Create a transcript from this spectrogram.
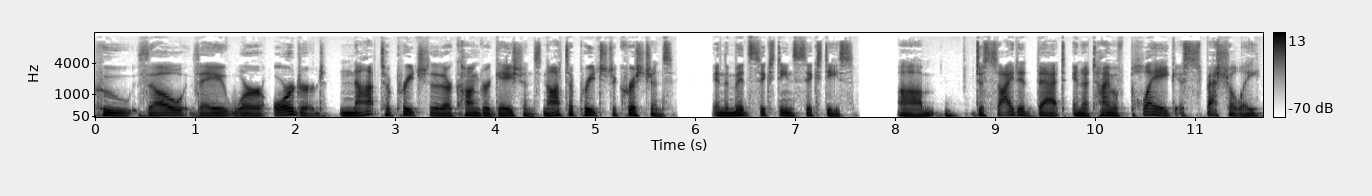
who, though they were ordered not to preach to their congregations, not to preach to Christians in the mid 1660s, um, decided that in a time of plague, especially,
